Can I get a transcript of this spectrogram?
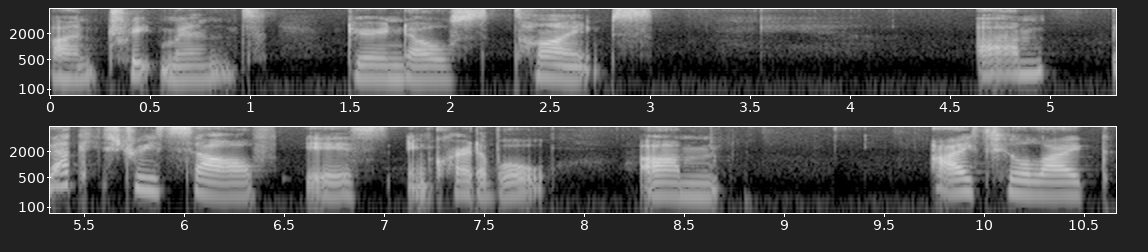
uh, treatment during those times. Um, Black history itself is incredible. Um, I feel like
